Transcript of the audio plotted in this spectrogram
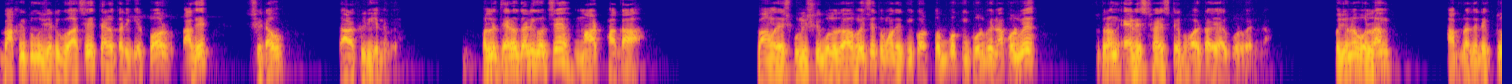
বাকিটুকু যেটুকু আছে তেরো তারিখের পর আগে সেটাও তারা ফিরিয়ে নেবে। ফলে তেরো তারিখ হচ্ছে মাঠ ফাঁকা। বাংলাদেশ পুলিশকে বলে দেওয়া হয়েছে, তোমাদের কি কর্তব্য, কি করবে, না করবে? সুতরাং অ্যারেস্ট ফ্যারেস্টে ভয়টা আর করবেন না। ওই জন্য বললাম, আপনাদের একটু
